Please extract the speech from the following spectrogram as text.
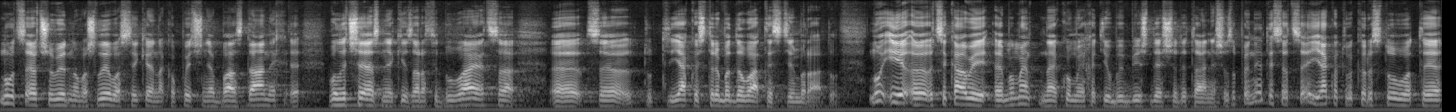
Ну, це очевидно важливо, оскільки накопичення баз даних величезне, які зараз відбуваються. Це тут якось треба давати з цим раду. Ну і цікавий момент, на якому я хотів би більш дещо детальніше зупинитися, це як от використовувати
